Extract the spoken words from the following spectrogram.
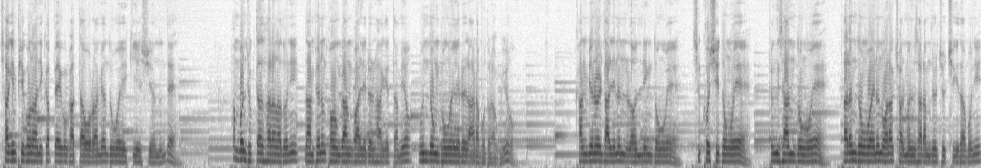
자긴 피곤하니까 빼고 갔다 오라며 누워있기에 쉬었는데 한번 죽다 살아나더니 남편은 건강 관리를 하겠다며 운동 동호회를 알아보더라고요. 강변을 달리는 런닝 동호회, 스쿼시 동호회, 등산 동호회, 다른 동호회는 워낙 젊은 사람들 주축이다 보니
